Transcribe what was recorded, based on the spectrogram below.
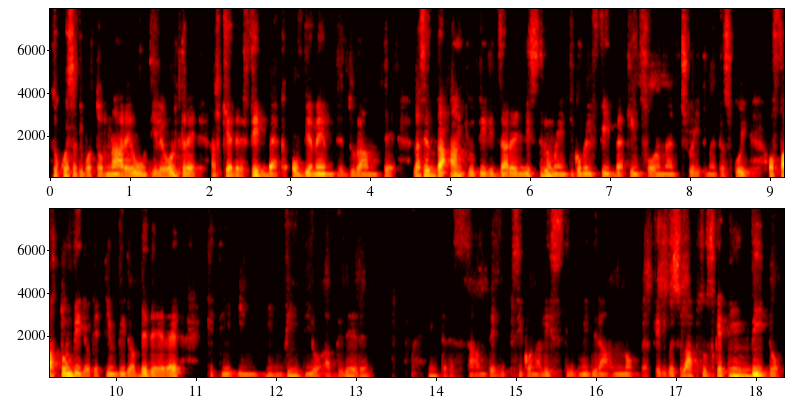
Su questo ti può tornare utile, oltre a chiedere feedback, ovviamente, durante la seduta, anche utilizzare degli strumenti come il Feedback Informant Treatment, su cui ho fatto un video che ti invito a vedere, che ti invidio a vedere, interessante, gli psicoanalisti mi diranno perché di questo lapsus, che ti invito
